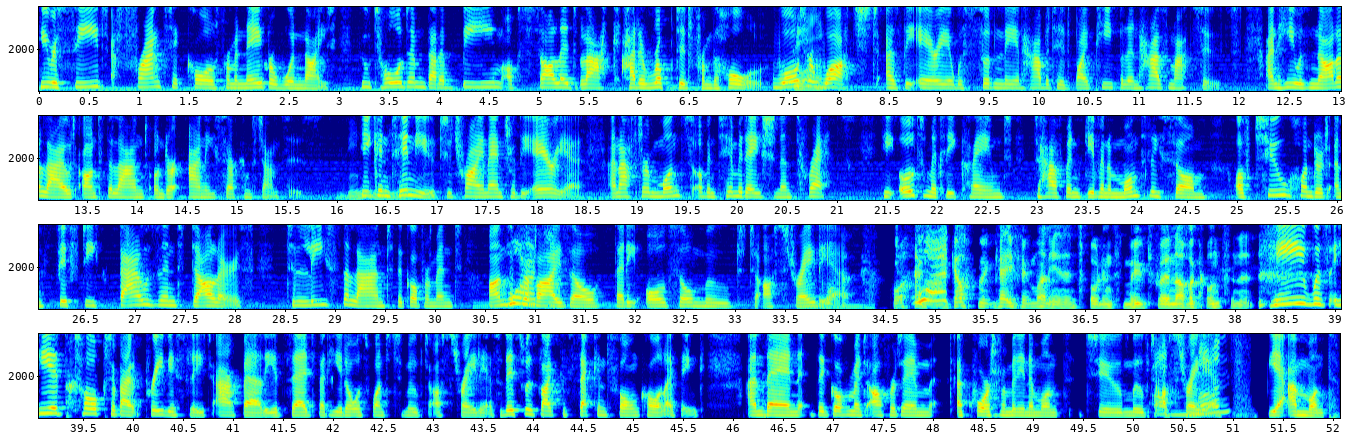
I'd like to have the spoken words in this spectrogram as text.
He received a frantic call from a neighbour one night who told him that a beam of solid black had erupted from the hole. Water watched as the area was suddenly inhabited by people in hazmat suits, and he was not allowed onto the land under any circumstances. He continued to try and enter the area, and after months of intimidation and threats, he ultimately claimed to have been given a monthly sum of $250,000 to lease the land to the government on the What? proviso that he also moved to Australia. What? What? The government gave him money and then told him to move to another continent. He was he had talked about previously to Art Bell. He had said that he had always wanted to move to Australia. So this was like the second phone call, I think. And then the government offered him a quarter of a million a month to move to A Australia. month? Yeah, a month.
